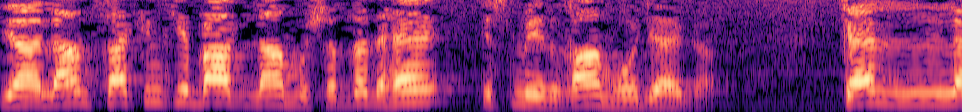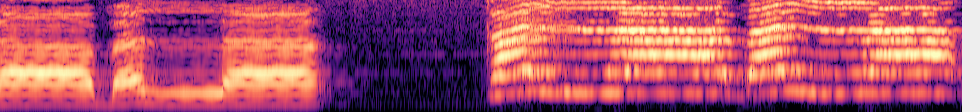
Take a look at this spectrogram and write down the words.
یہاں لام ساکن کے بعد لام مشدد ہے اس میں ادغام ہو جائے گا. کلا بلا كلا بل لا.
